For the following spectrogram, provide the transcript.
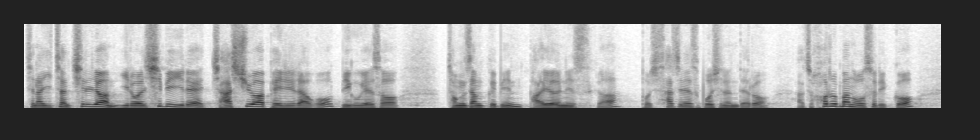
지난 2007년 1월 12일에 자슈아 벨이라고 미국에서 정상급인 바이오니스트가 사진에서 보시는 대로 아주 허름한 옷을 입고 아,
